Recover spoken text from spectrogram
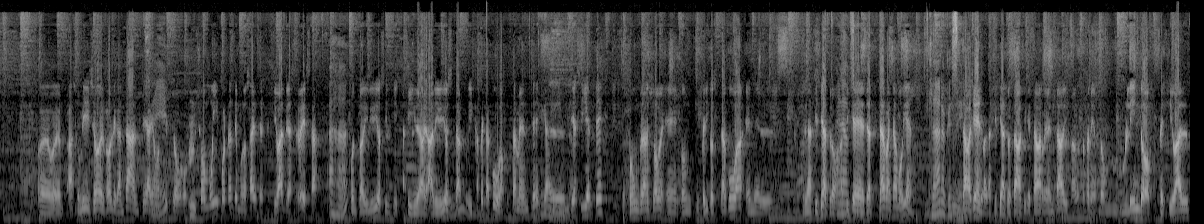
eh, asumí yo el rol de cantante, habíamos Sí. hecho un show muy importante en Buenos Aires, el Festival de la Cerveza, Ajá. junto a Divididos y, y- a Divididos y, Café Tacuba, justamente, y al día siguiente fue un gran show eh, con Pericos y Tacuba en el, en el anfiteatro, el así que ya, ya arrancamos bien. Claro que Y sí. Estaba lleno el anfiteatro, estaba así que estaba reventado y para nosotros también fue un lindo festival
